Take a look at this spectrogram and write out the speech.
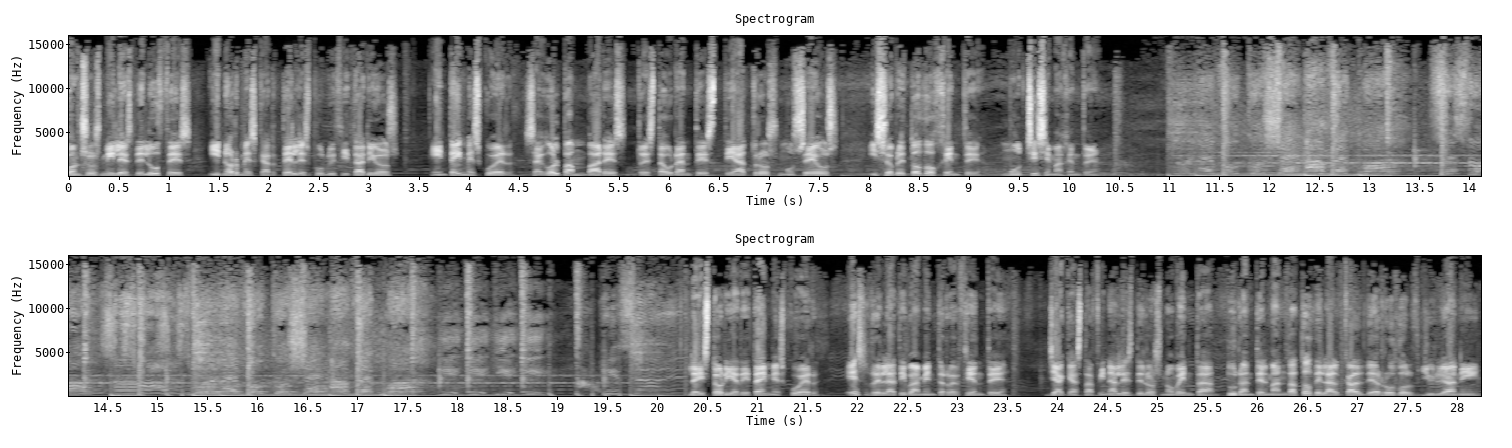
Con sus miles de luces y enormes carteles publicitarios, en Times Square se agolpan bares, restaurantes, teatros, museos y sobre todo gente, muchísima gente. La historia de Times Square es relativamente reciente, ya que hasta finales de los 90, durante el mandato del alcalde Rudolf Giuliani,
